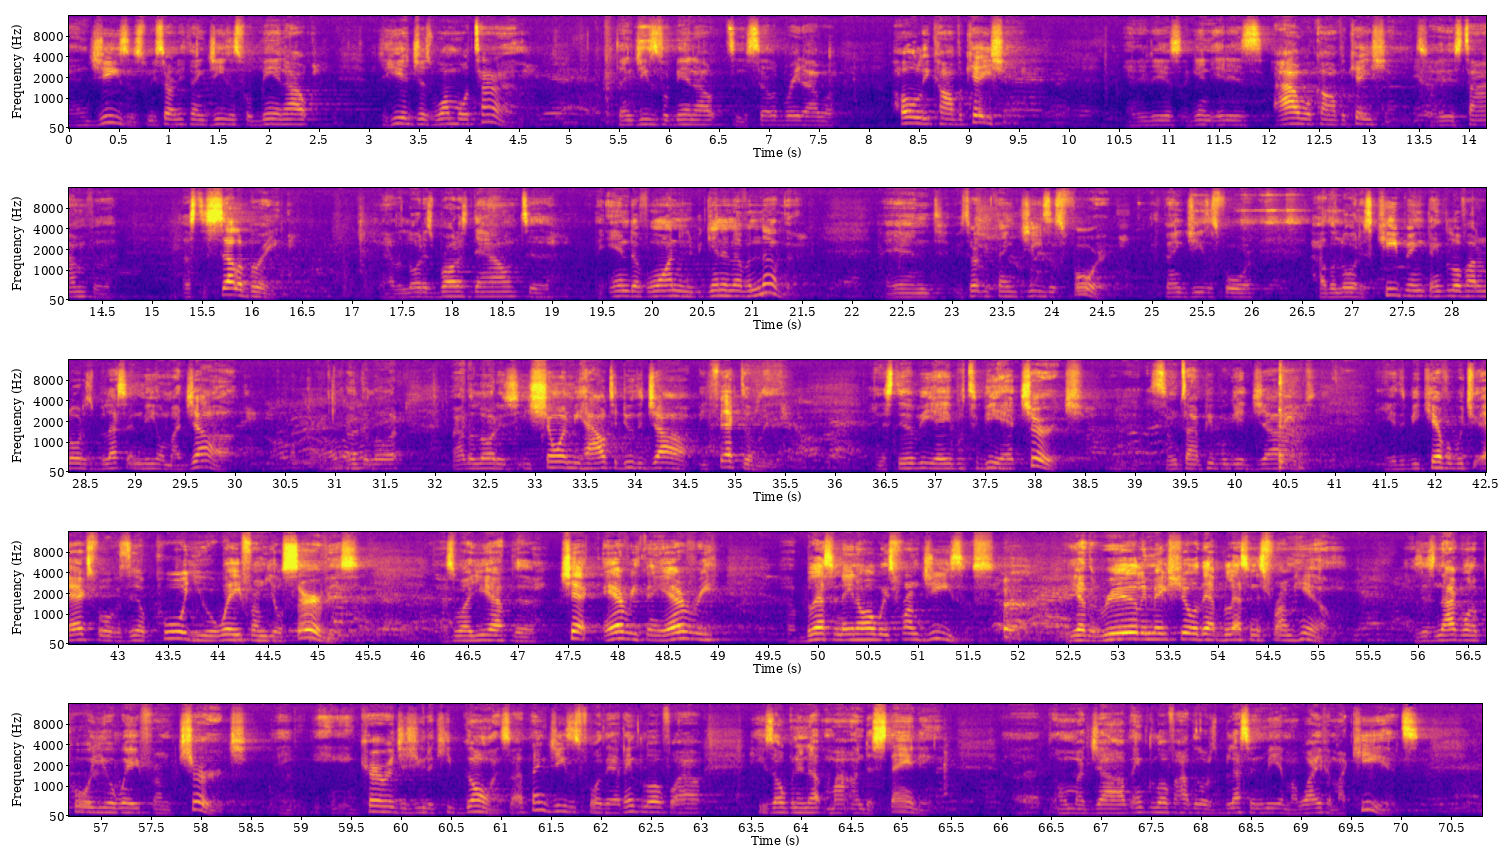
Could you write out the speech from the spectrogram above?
and Jesus. We certainly thank Jesus for being out here just one more time. Thank Jesus for being out to celebrate our holy convocation. And it is, again, it is our convocation. So it is time for us to celebrate. How the Lord has brought us down to the end of one and the beginning of another. And we certainly thank Jesus for it. Thank Jesus for how the Lord is keeping. Thank the Lord for how the Lord is blessing me on my job. Thank the Lord. How the Lord is He's showing me how to do the job effectively and to still be able to be at church. Sometimes people get jobs. You have to be careful what you ask for because they'll pull you away from your service. That's why you have to check everything. Every blessing ain't always from Jesus. You have to really make sure that blessing is from Him. Because it's not going to pull you away from church. He, encourages you to keep going. So I thank Jesus for that. I thank the Lord for how He's opening up my understanding uh, on my job. Thank the Lord for how the Lord is blessing me and my wife and my kids.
